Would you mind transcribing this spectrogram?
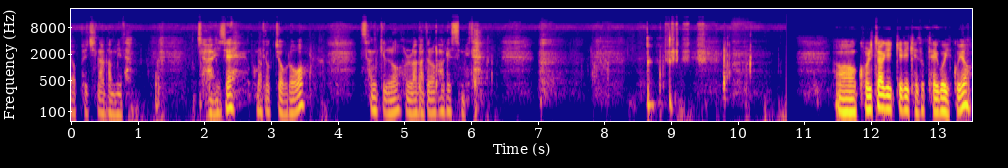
옆을 지나갑니다. 자, 이제 본격적으로 산길로 올라가도록 하겠습니다. 어, 골짜기 길이 계속 되고 있고요.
